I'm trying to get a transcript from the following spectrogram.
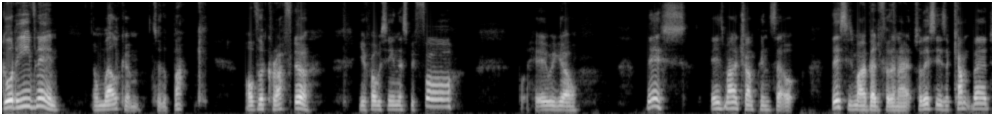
good evening and welcome to the back of the crafter. You've probably seen this before, but here we go. This is my tramping setup. This is my bed for the night. So this is a camp bed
